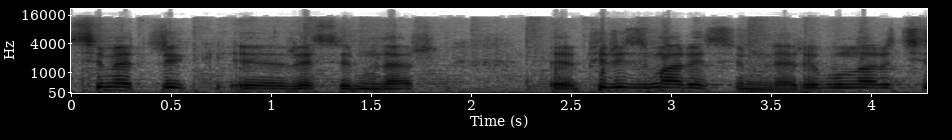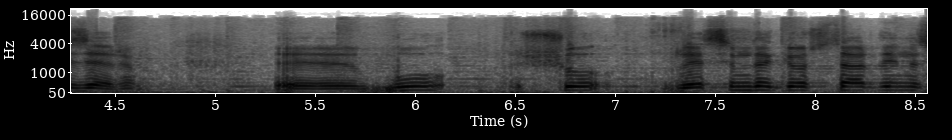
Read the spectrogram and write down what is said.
Simetrik e, resimler, e, prizma resimleri bunları çizerim. E, Bu şu resimde gösterdiğiniz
